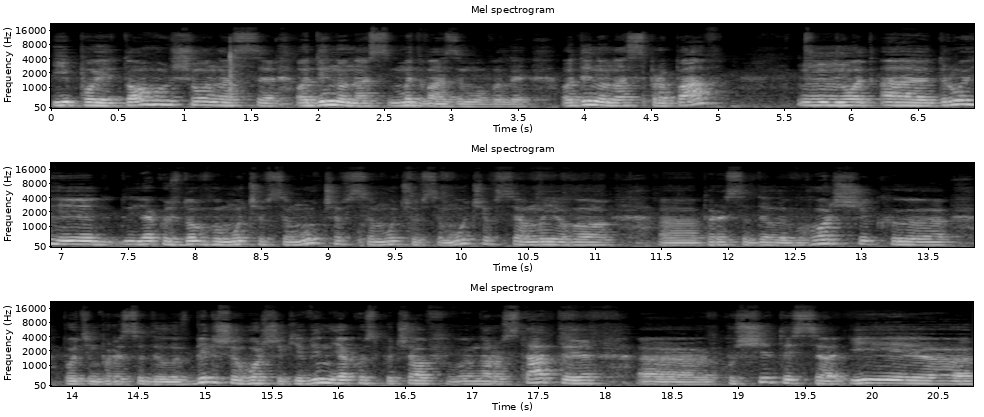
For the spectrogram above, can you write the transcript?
І по ітогу, що у нас е, один у нас, ми два замовили. Один у нас пропав, От, а другий якось довго мучився, мучився, мучився, мучився. Ми його е, пересадили в горщик, е, потім пересадили в більший горщик, і він якось почав наростати, е, кущитися. І е,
